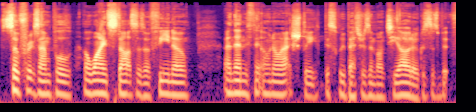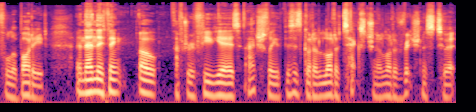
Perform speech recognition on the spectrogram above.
So, for example, a wine starts as a fino, and then they think, oh no, actually, this will be better as a Amontillado because it's a bit fuller bodied. And then they think, oh, after a few years, actually, this has got a lot of texture and a lot of richness to it.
